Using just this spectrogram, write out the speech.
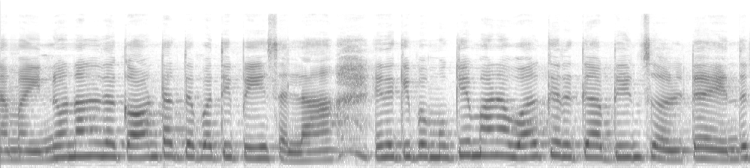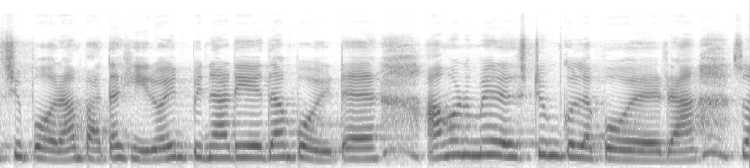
நம்ம இன்னொரு நாள் இந்த கான்டாக்டை பற்றி பேசலாம். எனக்கு இப்போ முக்கியமான ஒர்க் இருக்குது அப்படின்னு சொல்லிட்டு எந்திரிச்சு போகிறான் பார்த்தா ஹீரோயின் பின்னாடியே தான் போயிட்டு அவனுமே ரெஸ்ட் ரூம்குள்ளே போயிடுறான். ஸோ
